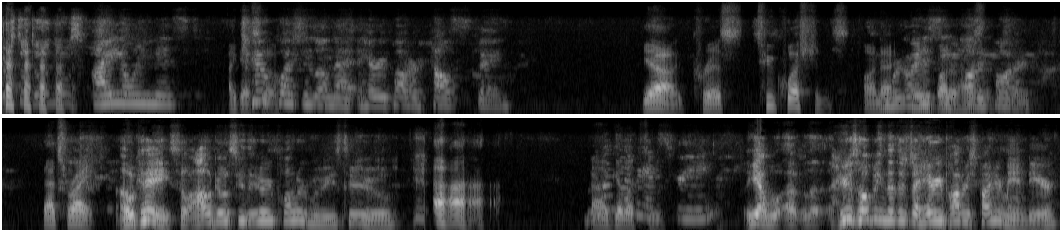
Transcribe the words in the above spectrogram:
They're still doing those. I only missed I guess two so. questions on that Harry Potter house thing. Yeah, Chris, two questions on that we're going Harry to see Potter house. Thing. Potter. That's right. Okay, so I'll go see the Harry Potter movies too. We Uh, good to luck to you. screening. Yeah, well, uh, here's hoping that there's a Harry Potter Spider-Man deer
